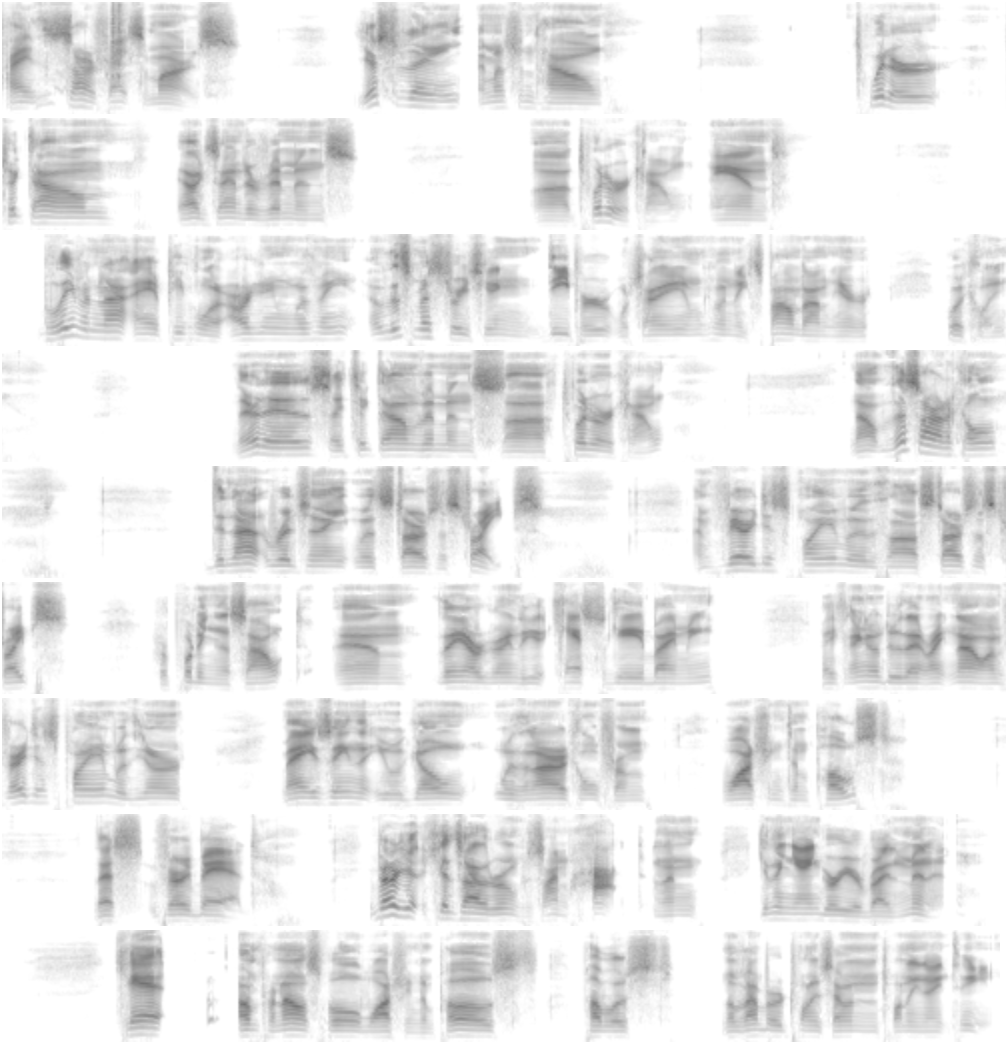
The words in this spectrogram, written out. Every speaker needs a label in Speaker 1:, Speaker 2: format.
Speaker 1: Hi, this is Artifacts of Mars. Yesterday, I mentioned how Twitter took down Alexander Vindman's uh, Twitter account, and believe it or not, I have people are arguing with me. Uh, this mystery is getting deeper, which I am going to expound on here quickly. There it is. They took down Vindman's uh, Twitter account. Now, this article did not originate with Stars and Stripes. I'm very disappointed with uh, Stars and Stripes for putting this out, and they are going to get castigated by me. In fact, I'm going to do that right now. I'm very disappointed with your magazine that you would go with an article from Washington Post. That's very bad. You better get the kids out of the room because I'm hot and I'm getting angrier by the minute. Cat Unpronounceable Washington Post published November 27, 2019.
